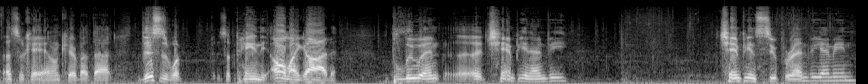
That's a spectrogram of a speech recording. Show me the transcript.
That's okay, I don't care about that. This is what is a pain in the... Oh my god. Blue en uh, Champion Envy? Champion Super Envy, I mean?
